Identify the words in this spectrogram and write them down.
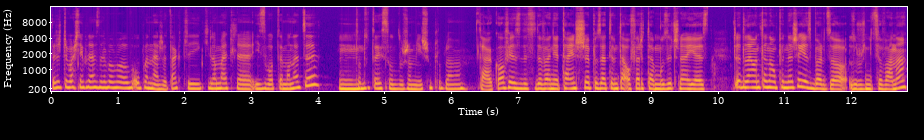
Te rzeczy właśnie, które nas denerwowały w openerze, tak? Czyli kilometry i złote monety. To tutaj są dużo mniejszym problemem. Tak, OFF jest zdecydowanie tańszy. Poza tym ta oferta muzyczna jest, czy ta antena openerze jest bardzo zróżnicowana,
